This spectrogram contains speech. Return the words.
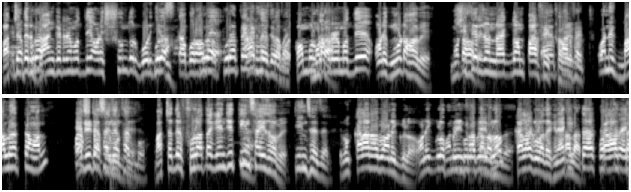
বাচ্চাদের ব্ল্যাঙ্কেটের মধ্যে অনেক সুন্দর গর্জিয়াস কাপড় হবে পুরা- প্যাকেট হয়ে যাবে কম্বল কাপড়ের মধ্যে অনেক মোটা হবে। শীতের জন্য একদম পারফেক্ট হবে। পারফেক্ট অনেক ভালো একটা মাল। বাচ্চাদের ফুলাতা গেঞ্জি তিন হ্যাঁ। সাইজ হবে। তিন সাইজের এবং কালার হবে অনেকগুলো। অনেকগুলো প্রিন্ট হবে হবে। কালারগুলো দেখেন এক একটা কালার এক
